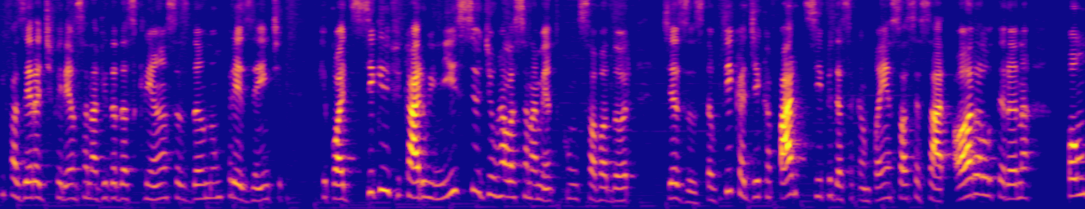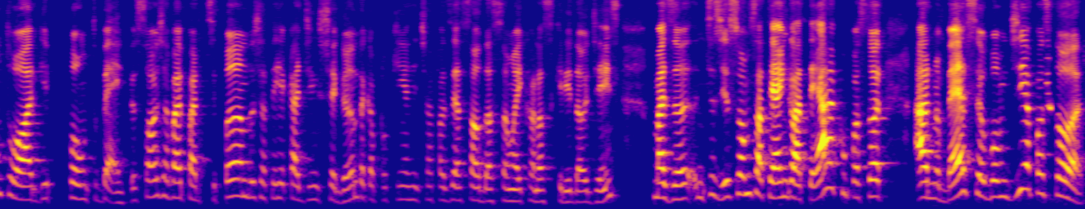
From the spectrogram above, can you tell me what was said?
e fazer a diferença na vida das crianças, dando um presente que pode significar o início de um relacionamento com o Salvador Jesus. Então fica a dica, participe dessa campanha, é só acessar oraluterana.com www.org.br. pessoal já vai participando, já tem recadinho chegando, daqui a pouquinho a gente vai fazer a saudação aí com a nossa querida audiência. Mas antes disso, vamos até a Inglaterra com o pastor Arno Bessel. Bom dia, pastor.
